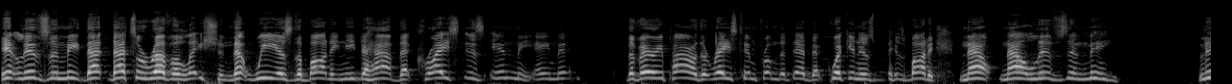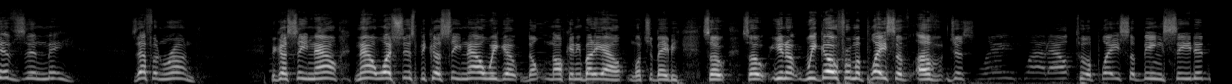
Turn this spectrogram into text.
It lives in me. That, that's a revelation that we as the body need to have that Christ is in me. Amen. The very power that raised him from the dead, that quickened his, his body, now, now lives in me. Lives in me. Zephon, run. Because see now, now watch this. Because see now we go. Don't knock anybody out. Watch the baby. So, so you know we go from a place of of just laying flat out to a place of being seated.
